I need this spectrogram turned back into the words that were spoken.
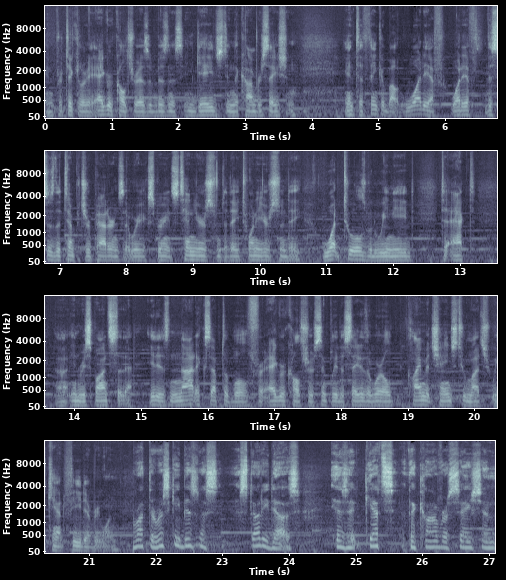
in particular agriculture as a business, engaged in the conversation and to think about what if, what if this is the temperature patterns that we experience 10 years from today, 20 years from today, what tools would we need to act uh, in response to that? It is not acceptable for agriculture simply to say to the world, climate change too much, we can't feed everyone. What the risky business study does is it gets the conversation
